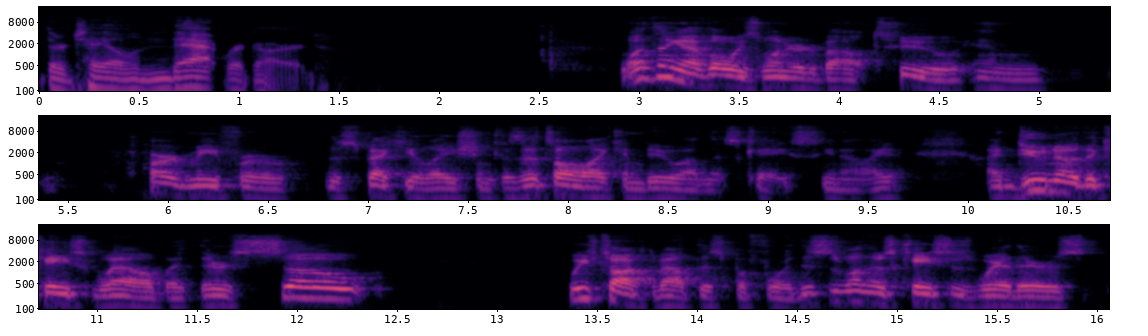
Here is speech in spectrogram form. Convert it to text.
their tail in that regard. One thing I've always wondered about too, and pardon me for the speculation, because that's all I can do on this case. You know, I I do know the case well, but there's so we've talked about this before. This is one of those cases where there's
